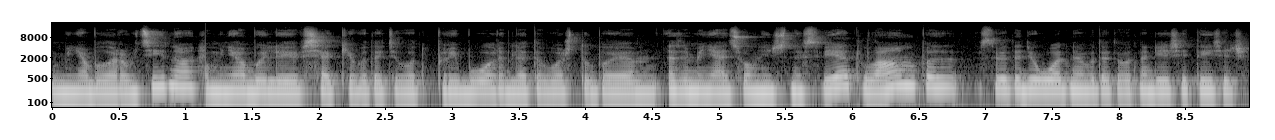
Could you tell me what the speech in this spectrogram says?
у меня была рутина, у меня были всякие вот эти вот приборы для того, чтобы заменять солнечный свет, лампы светодиодные, вот это вот на 10 тысяч,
